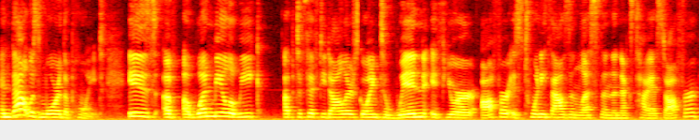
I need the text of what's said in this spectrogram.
And that was more the point. Is a, a one meal a week up to $50 going to win if your offer is 20,000 less than the next highest offer?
